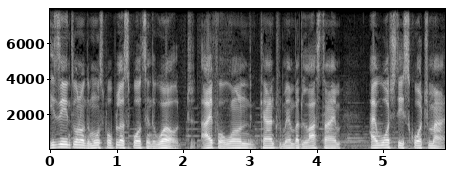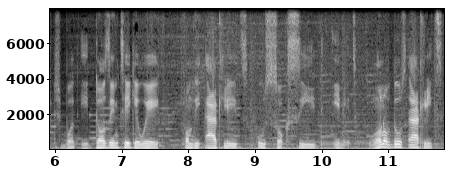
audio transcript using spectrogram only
isn't one of the most popular sports in the world. I, for one, can't remember the last time I watched a squash match, but it doesn't take away from the athletes who succeed in it. One of those athletes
